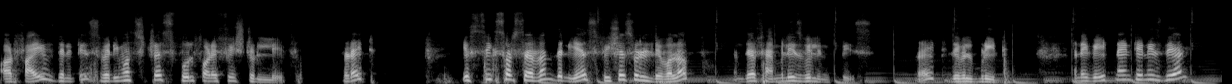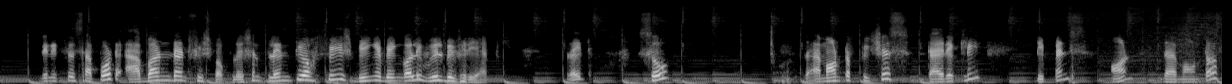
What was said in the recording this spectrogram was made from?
or 5 then it is very much stressful for a fish to live right? If 6 or 7 then yes fishes will develop and their families will increase right? They will breed and if 8 9 10 is there then it will support abundant fish population. Plenty of fish being a bengali will be very happy right? So the amount of fishes directly depends on the amount of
